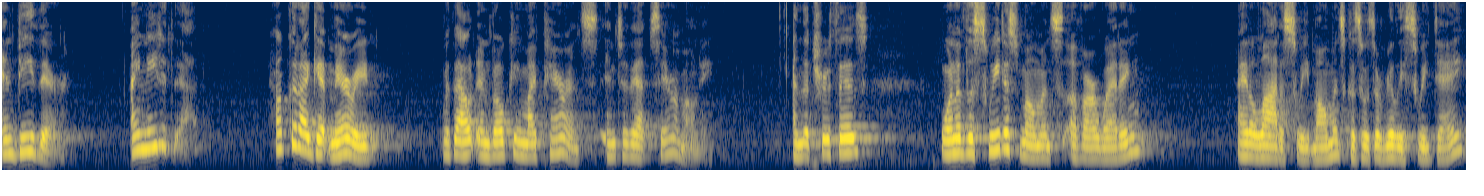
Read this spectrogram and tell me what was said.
and be there. I needed that. How could I get married without invoking my parents into that ceremony? And the truth is, one of the sweetest moments of our wedding I had a lot of sweet moments because it was a really sweet day.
